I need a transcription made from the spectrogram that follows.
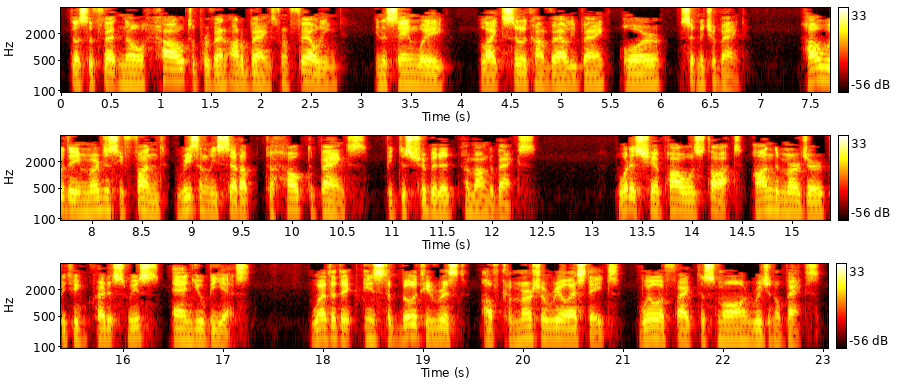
Does the Fed know how to prevent other banks from failing in the same way like Silicon Valley Bank or Signature Bank? How will the emergency fund recently set up to help the banks be distributed among the banks? What is Chair Powell's thought on the merger between Credit Suisse and UBS? Whether the instability risk of commercial real estate will affect the small regional banks.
